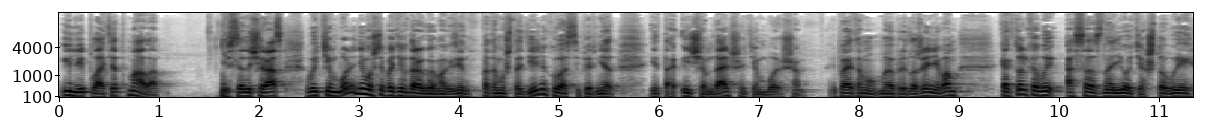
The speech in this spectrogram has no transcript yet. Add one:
или платят мало. И в следующий раз вы тем более не можете пойти в дорогой магазин, потому что денег у вас теперь нет. И, так, и чем дальше, тем больше. И поэтому мое предложение вам, как только вы осознаете, что вы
